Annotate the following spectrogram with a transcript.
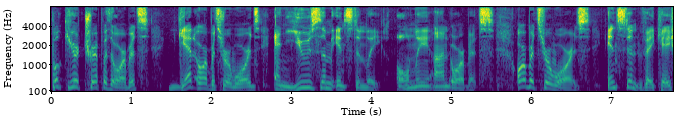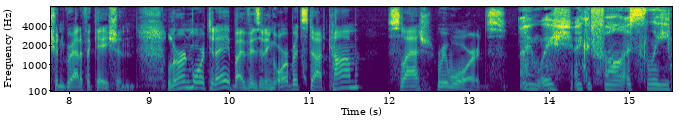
Book your trip with Orbitz, get Orbitz rewards, and use them instantly. Only on Orbitz. Orbitz rewards, instant vacation gratification. Learn more today by visiting orbitz.com slash rewards. I wish I could fall asleep.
